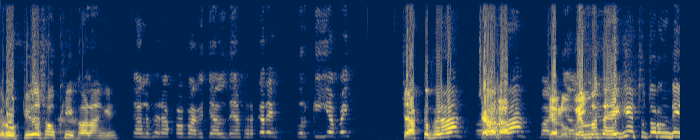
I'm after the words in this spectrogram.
ਰੋਟੀ ਤਾਂ ਸੌਖੀ ਖਾ ਲਾਂਗੇ। ਚੱਲ ਫਿਰ ਆਪਾਂ ਵਗ ਚੱਲਦੇ ਆਂ ਫਿਰ ਘਰੇ। ਹੋਰ ਕੀ ਆ ਭਾਈ? ਚੱਕ ਫਿਰ ਚੱਲ ਬਈ ਹਿੰਮਤ ਹੈਗੀ ਇੱਥੋਂ ਤੁਰਨ ਦੀ?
